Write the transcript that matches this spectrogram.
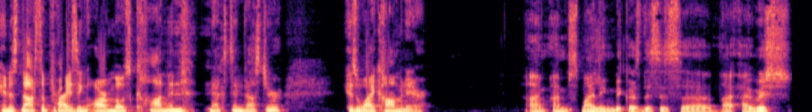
And it's not surprising, our most common next investor is Y Combinator. I'm I'm smiling because this is uh, I, I, wish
